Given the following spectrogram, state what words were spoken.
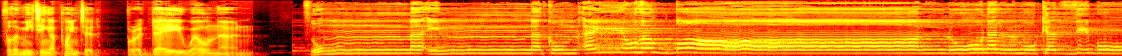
for the meeting appointed for a day well known. ثم إنكم أيها الضالون المكذبون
